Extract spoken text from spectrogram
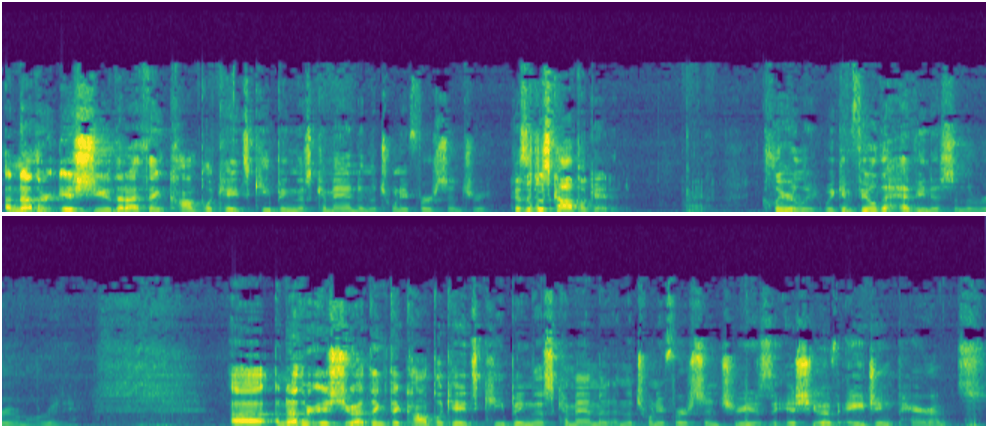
another issue that I think complicates keeping this command in the 21st century, because it is complicated, right? Clearly, we can feel the heaviness in the room already. Uh, another issue I think that complicates keeping this commandment in the 21st century is the issue of aging parents.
